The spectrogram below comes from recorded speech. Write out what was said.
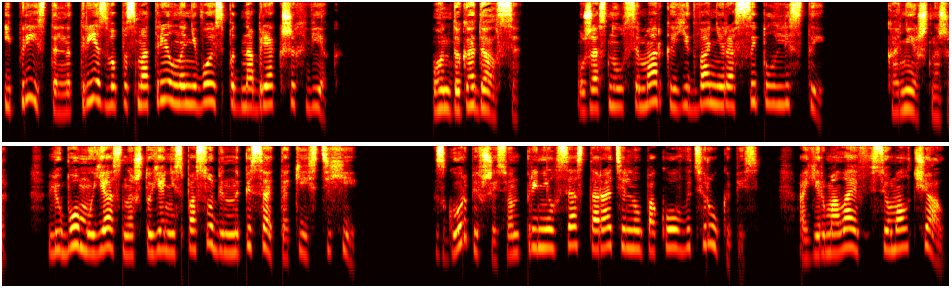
и пристально, трезво посмотрел на него из-под набрякших век. Он догадался. Ужаснулся Марк и едва не рассыпал листы. Конечно же, любому ясно, что я не способен написать такие стихи. Сгорбившись, он принялся старательно упаковывать рукопись, а Ермолаев все молчал,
